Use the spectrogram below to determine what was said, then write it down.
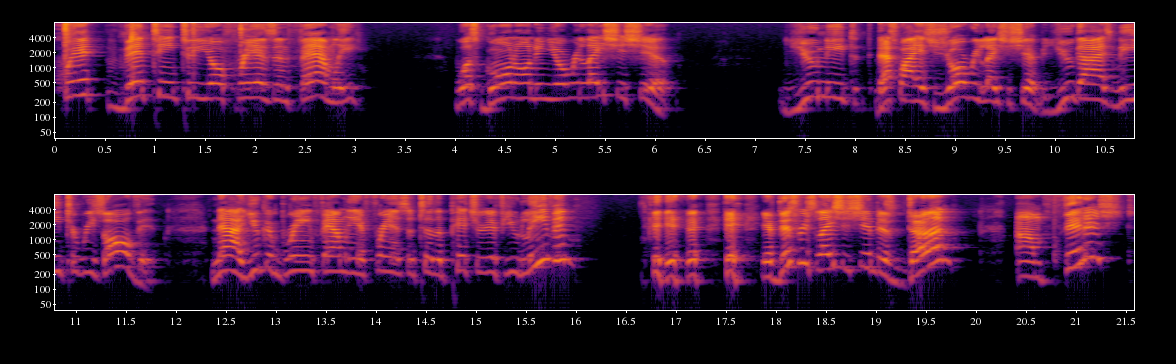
Quit venting to your friends and family what's going on in your relationship. You need to, that's why it's your relationship. You guys need to resolve it. Now, you can bring family and friends into the picture if you leaving. if this relationship is done, I'm finished.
